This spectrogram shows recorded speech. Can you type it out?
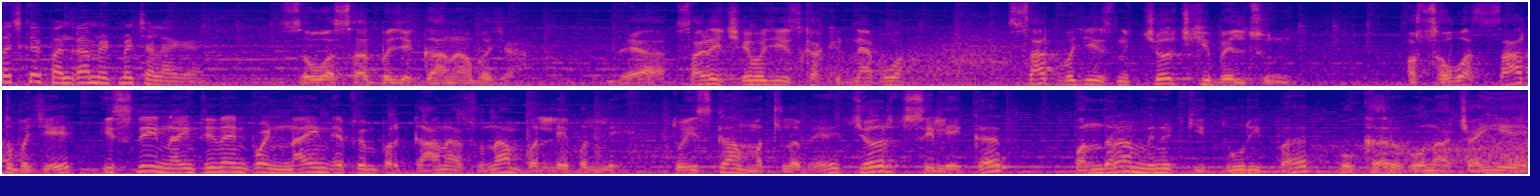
बजकर पंद्रह मिनट में चला गया। सवा सात बजे गाना बजा। दया साढ़े छह बजे इसका किडनैप हुआ। सात बजे इसने चर्च की बेल सुनी। और सवा सात बजे इसने 99.9 एफएम पर गाना सुना बल्ले बल्ले। तो इसका मतलब है चर्च से लेकर 15 मिनट की दूरी पर वो घर होना चाहिए।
